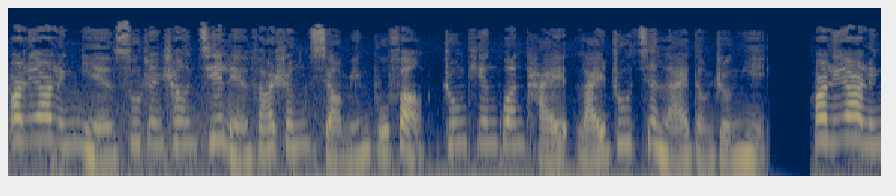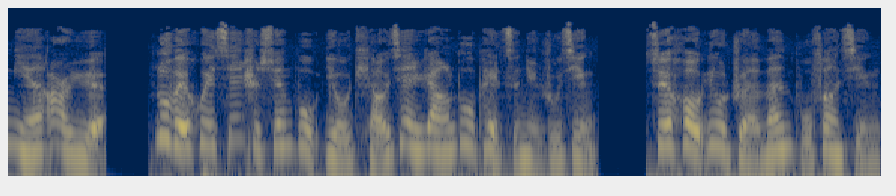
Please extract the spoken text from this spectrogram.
二零二零年苏贞昌接连发生小明不放、中天观台、来猪进来等争议。二零二零年二月，陆委会先是宣布有条件让陆配子女入境，最后又转弯不放行。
